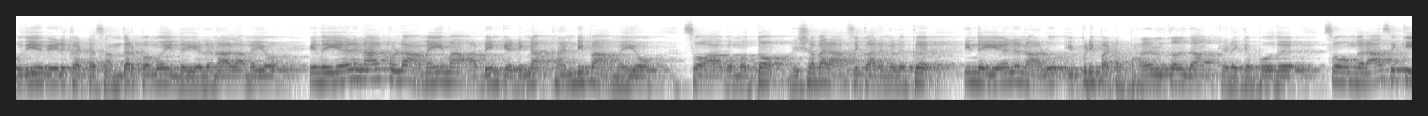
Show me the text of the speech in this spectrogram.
புதிய வீடு கட்ட சந்தர்ப்பமும் இந்த ஏழு நாள் அமையும். இந்த ஏழு நாளுக்குள்ளே அமையுமா அப்படின்னு கேட்டிங்கன்னா கண்டிப்பாக அமையும். ஸோ ஆக மொத்தம் ரிஷப ராசிக்காரங்களுக்கு இந்த ஏழு நாளும் இப்படிப்பட்ட பலன்கள் தான் கிடைக்க போகுது. ஸோ உங்கள் ராசிக்கு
